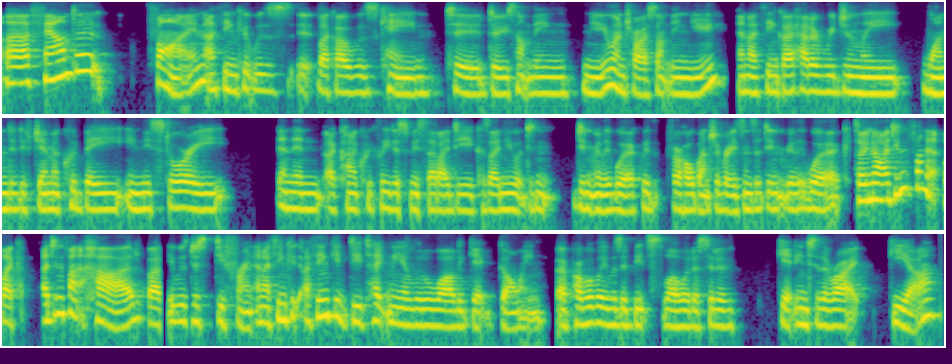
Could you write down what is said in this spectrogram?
Uh, I found it fine. I think it was like I was keen to do something new and try something new. And I think I had originally wondered if Gemma could be in this story. And then I kind of quickly dismissed that idea because I knew it didn't didn't really work with for a whole bunch of reasons. It didn't really work. So no, I didn't find it like I didn't find it hard, but it was just different. And I think I think it did take me a little while to get going. I probably was a bit slower to sort of get into the right gear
